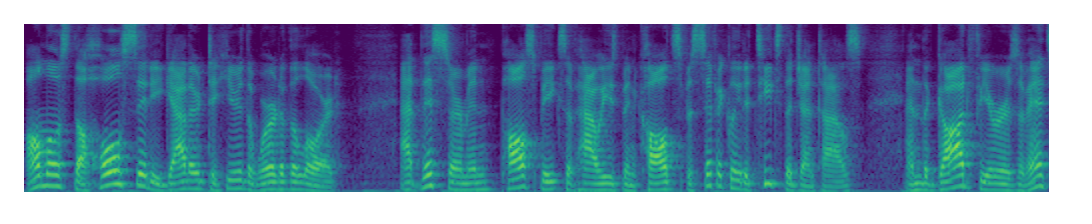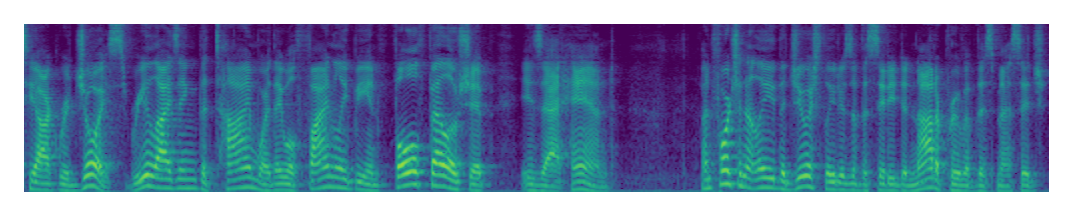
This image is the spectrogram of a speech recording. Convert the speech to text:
almost the whole city gathered to hear the word of the Lord. At this sermon, Paul speaks of how he's been called specifically to teach the Gentiles, and the God-fearers of Antioch rejoice, realizing the time where they will finally be in full fellowship is at hand. Unfortunately, the Jewish leaders of the city did not approve of this message.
